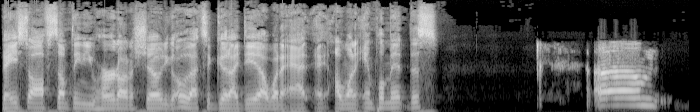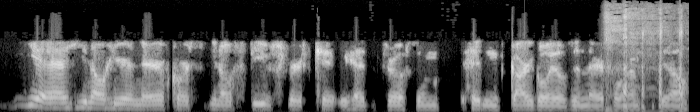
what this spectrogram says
based off something you heard on a show? You go, oh, that's a good idea. I want to add. I want to implement this. Um. Yeah, you know, here and there. Of course, you know, Steve's first kit, we had to throw some hidden gargoyles in there for him. You know,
